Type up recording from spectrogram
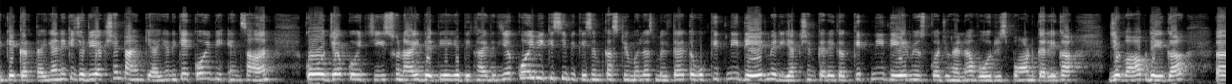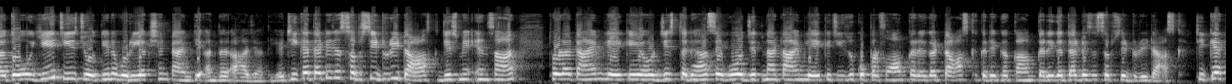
के करता है? यानी कि जो रिएक्शन टाइम क्या है यानी कि कोई भी इंसान को जब कोई चीज़ सुनाई देती है या दिखाई देती है कोई भी किसी भी किस्म का स्टिमुलस मिलता है तो वो कितनी देर में रिएक्शन करेगा, कितनी देर में उसको जो है ना, वो रिस्पॉन्ड करेगा, जवाब देगा? तो ये चीज़ जो होती है ना, वो रिएक्शन टाइम के अंदर आ जाती है, ठीक है? That is a subsidiary task जिसमें इंसान थोड़ा टाइम लेके और जिस तरह से वो जितना टाइम लेके चीज़ों को परफॉर्म करेगा टास्क करेगा, काम करेगा that is a subsidiary task ठीक है?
